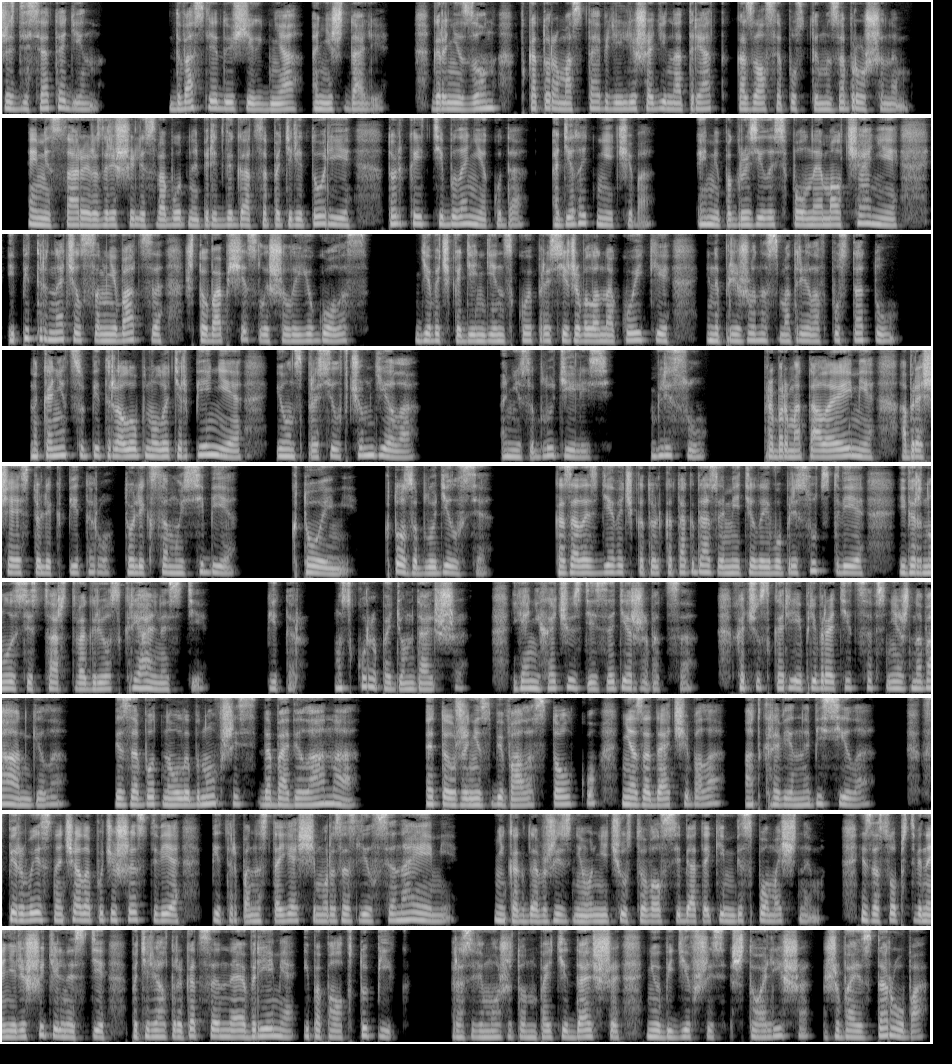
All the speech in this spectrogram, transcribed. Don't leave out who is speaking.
Speaker 1: 61. Два следующих дня они ждали. Гарнизон, в котором оставили лишь один отряд, казался пустым и заброшенным. Эмиссары разрешили свободно передвигаться по территории, только идти было некуда, а делать нечего. Эми погрузилась в полное молчание, и Питер начал сомневаться, что вообще слышал ее голос. Девочка День-Денской просиживала на койке и напряженно смотрела в пустоту. Наконец у Питера лопнуло терпение, и он спросил, в чем дело. Они заблудились. В лесу. Пробормотала Эми, обращаясь то ли к Питеру, то ли к самой себе. Кто Эми? Кто заблудился? Казалось, девочка только тогда заметила его присутствие и вернулась из царства грез к реальности. «Питер, мы скоро пойдем дальше. Я не хочу здесь задерживаться. Хочу скорее превратиться в снежного ангела. Беззаботно улыбнувшись, добавила она. Это уже не сбивало с толку, не озадачивало, а откровенно бесило. Впервые с начала путешествия Питер по-настоящему разозлился на Эми. Никогда в жизни он не чувствовал себя таким беспомощным. Из-за собственной нерешительности потерял драгоценное время и попал в тупик. Разве может он пойти дальше, не убедившись, что Алиша жива и здорова?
